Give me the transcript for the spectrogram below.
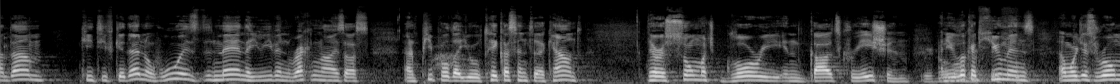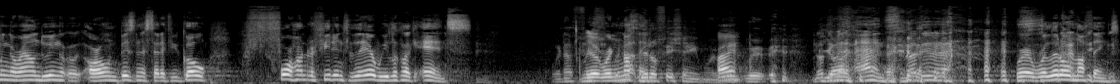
adam ki. Who is the man that you even recognize us and people that you will take us into account? There is so much glory in God's creation. We're no and you look at humans and we're just roaming around doing our own business that if you go 400 feet into the air, we look like ants. We're not. Fish. We're- we're not nothing. little fish anymore. Right? We're, we're Not even ants. Not even ants. We're, we're little nothings.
